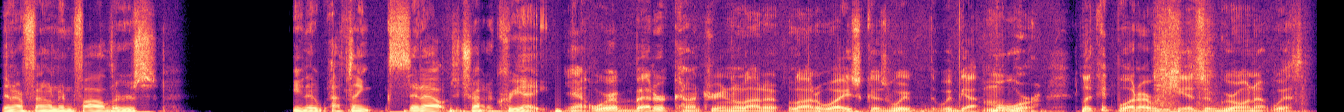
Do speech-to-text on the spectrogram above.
than our founding fathers you know i think set out to try to create Yeah, we're a better country in a lot of a lot of ways because we've we've got more. Look at what our kids have grown up with.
